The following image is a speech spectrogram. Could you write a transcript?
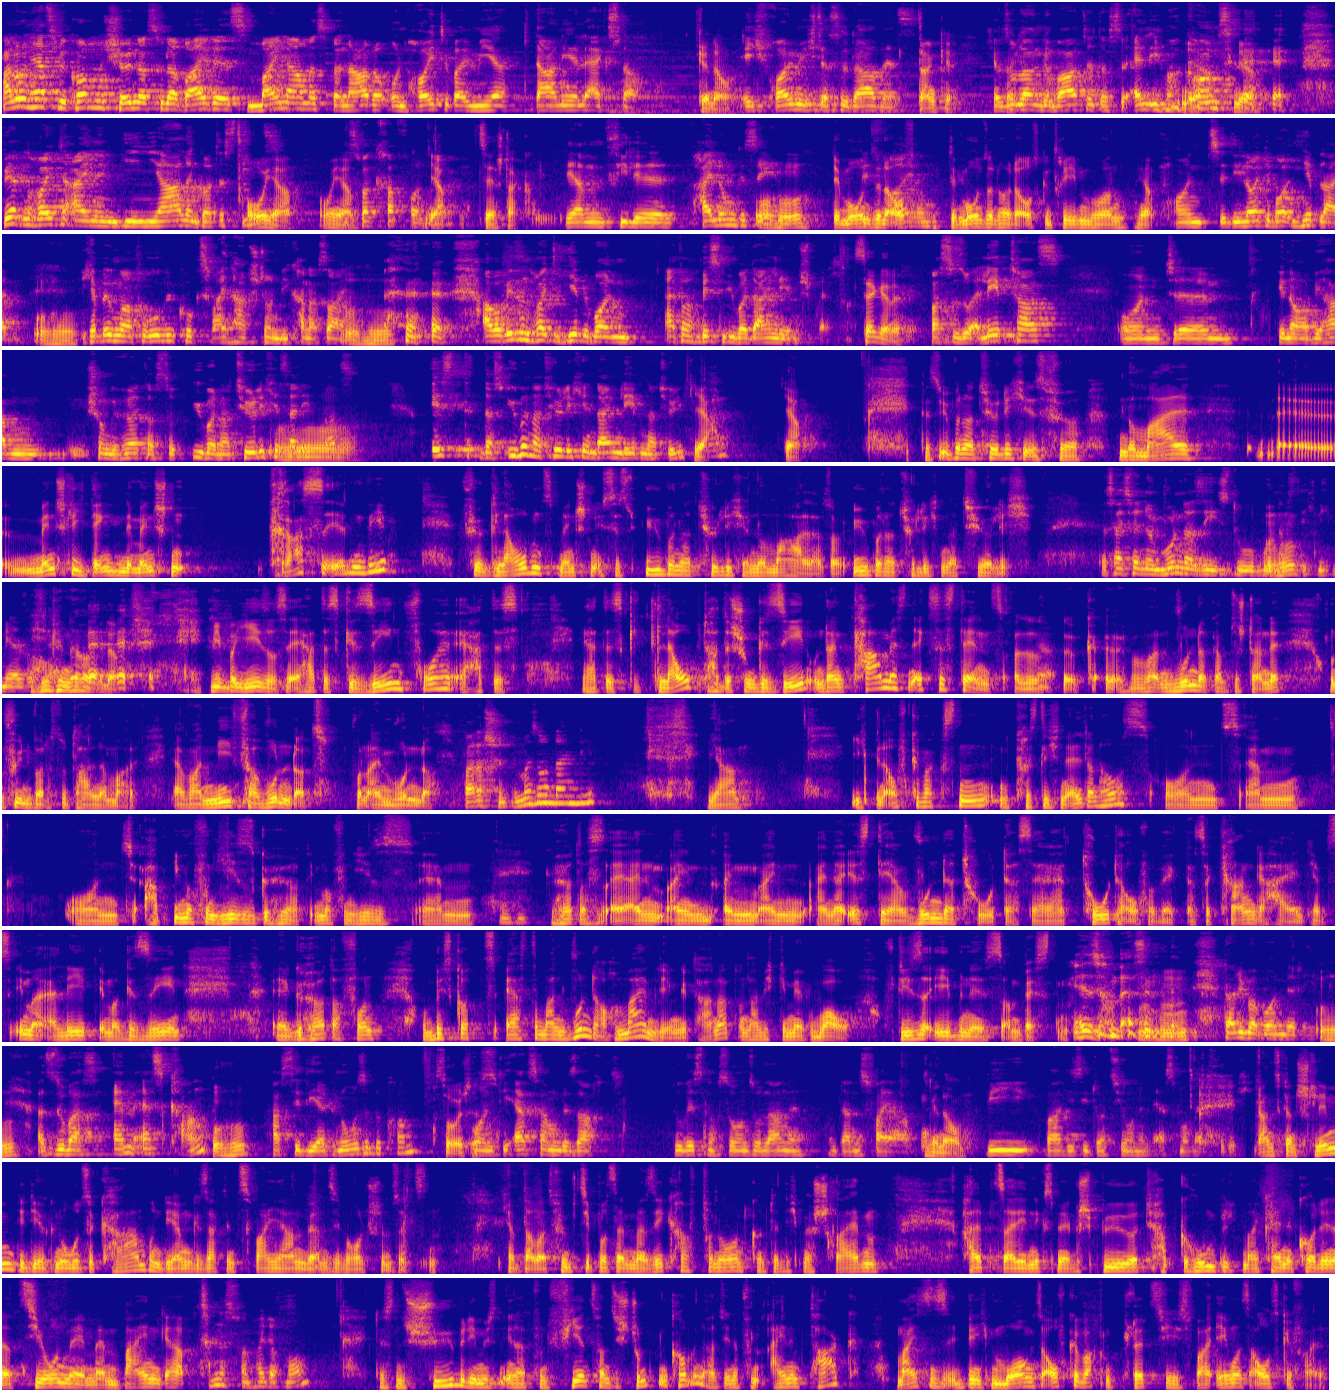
Hallo und herzlich willkommen, schön, dass du dabei bist. Mein Name ist Bernardo und heute bei mir Daniel Exler. Genau. Ich freue mich, dass du da bist. Danke. Ich habe so lange gewartet, dass du endlich mal Ja, kommst. ja. Wir hatten heute einen genialen Gottesdienst. Oh ja, oh ja. Das war kraftvoll. Ja, sehr stark. Wir haben viele Heilungen gesehen. Mhm. Dämonen, sind Befreiung. Dämonen sind heute ausgetrieben worden. Ja. Und die Leute wollten hier bleiben. Mhm. Ich habe irgendwann auf die Uhr geguckt, zweieinhalb Stunden, wie kann das sein? Aber wir sind heute hier, wir wollen einfach ein bisschen über dein Leben sprechen. Sehr gerne. Was du so erlebt hast. Und ähm, genau, wir haben schon gehört, dass du Übernatürliches erlebt hast. Ist das Übernatürliche in deinem Leben natürlich? Ja, ja. Das Übernatürliche ist für normal äh, menschlich denkende Menschen krass irgendwie. Für Glaubensmenschen ist das Übernatürliche normal, also übernatürlich natürlich. Das heißt, wenn du ein Wunder siehst, du wunderst dich nicht mehr so. Genau, genau. Wie bei Jesus. Er hat es gesehen vorher, er hat es, er hat es geglaubt, hat es schon gesehen und dann kam es in Existenz. Also Ja. äh, war ein Wunder kam zustande und für ihn war das total normal. Er war nie verwundert von einem Wunder. War das schon immer so in deinem Leben? Ja, ich bin aufgewachsen im christlichen Elternhaus und, ähm, und habe immer von Jesus gehört, immer von Jesus ähm, gehört, dass es ein, ein, ein, ein, einer ist, der Wunder tut, dass er Tote auferweckt, dass er Kranke heilt. Ich habe es immer erlebt, immer gesehen, äh, gehört davon. Und bis Gott das erste Mal ein Wunder auch in meinem Leben getan hat, und habe ich gemerkt, wow, auf dieser Ebene ist es am besten. Ist am besten. Mhm. Darüber wollen wir reden. Also du warst MS krank, hast die Diagnose bekommen. So ist es. Und die Ärzte haben gesagt, du bist noch so und so lange und dann ist Feierabend. Genau. Wie war die Situation im ersten Moment für dich? Ganz, ganz schlimm. Die Diagnose kam und die haben gesagt, in zwei Jahren werden sie im Rollstuhl sitzen. Ich habe damals 50 Prozent meiner Sehkraft verloren, konnte nicht mehr schreiben, halbseitig nichts mehr gespürt, habe gehumpelt, mal keine Koordination mehr in meinem Bein gehabt. Kam das von heute auf morgen? Das sind Schübe, die müssen innerhalb von 24 Stunden kommen, also innerhalb von einem Tag. Meistens bin ich morgens aufgewacht und plötzlich ist- war irgendwas ausgefallen.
